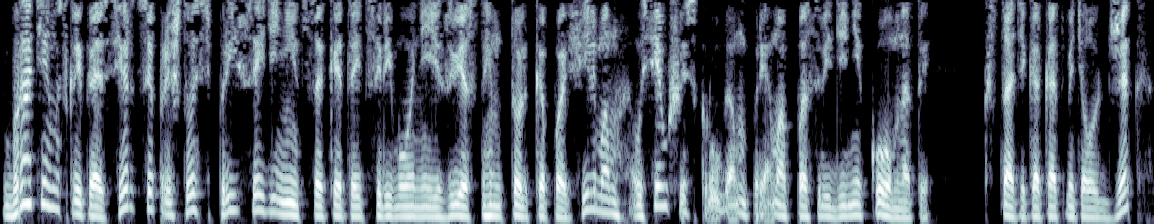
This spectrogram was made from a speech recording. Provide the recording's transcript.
Братьям, скрипя сердце, пришлось присоединиться к этой церемонии, известной им только по фильмам, усевшись кругом прямо посредине комнаты — кстати, как отметил Джек,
